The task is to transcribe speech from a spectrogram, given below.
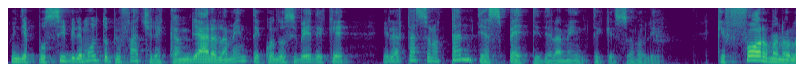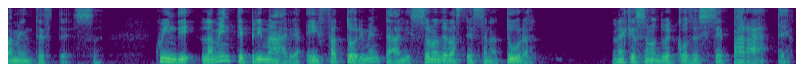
Quindi è possibile, molto più facile cambiare la mente quando si vede che in realtà sono tanti aspetti della mente che sono lì, che formano la mente stessa. Quindi la mente primaria e i fattori mentali sono della stessa natura. Non è che sono due cose separate.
